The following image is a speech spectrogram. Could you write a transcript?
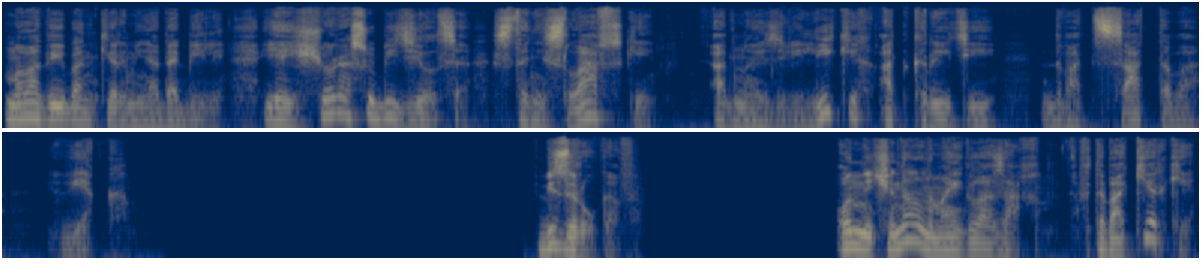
Молодые банкиры меня добили. Я еще раз убедился, Станиславский — одно из великих открытий XX века. Безруков. Он начинал на моих глазах. В табакерке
